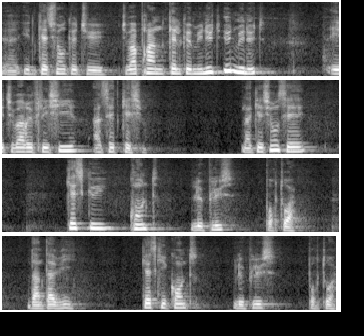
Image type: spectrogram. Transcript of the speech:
Euh, une question que tu, tu vas prendre quelques minutes, une minute, et tu vas réfléchir à cette question. La question c'est, qu'est-ce qui compte le plus pour toi dans ta vie? Qu'est-ce qui compte le plus pour toi?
